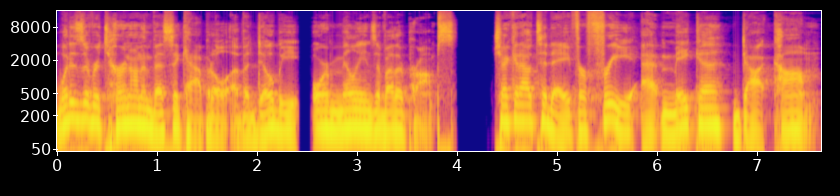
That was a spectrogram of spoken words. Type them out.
What is the return on invested capital of Adobe or millions of other prompts? Check it out today for free at Meyka.com.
